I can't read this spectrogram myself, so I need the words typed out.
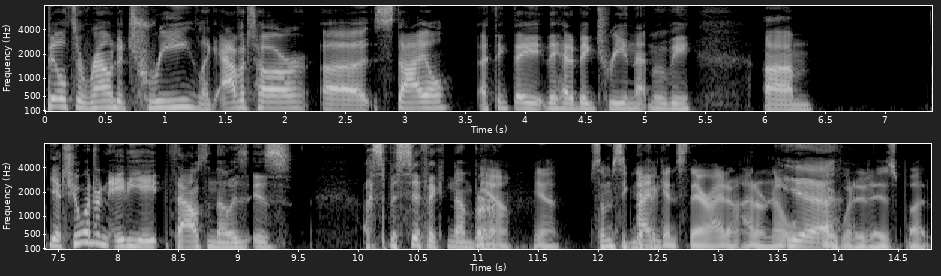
built around a tree like avatar uh style. I think they they had a big tree in that movie. Um yeah 288000 though is is a specific number. Yeah, yeah, some significance there. I don't I don't know Yeah. quite what it is, but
